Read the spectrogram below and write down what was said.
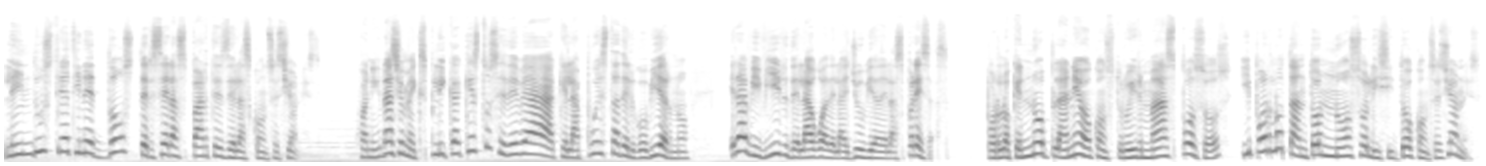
la industria tiene dos terceras partes de las concesiones. Juan Ignacio me explica que esto se debe a que la apuesta del gobierno era vivir del agua de la lluvia de las presas, por lo que no planeó construir más pozos y por lo tanto no solicitó concesiones.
